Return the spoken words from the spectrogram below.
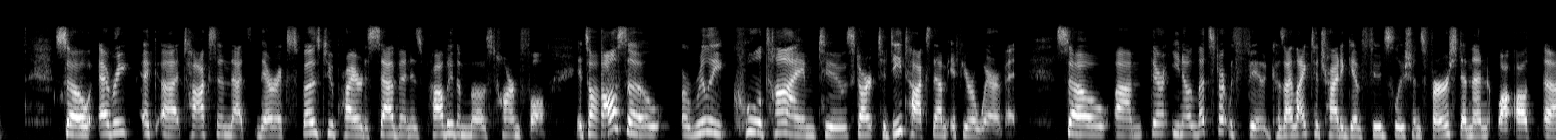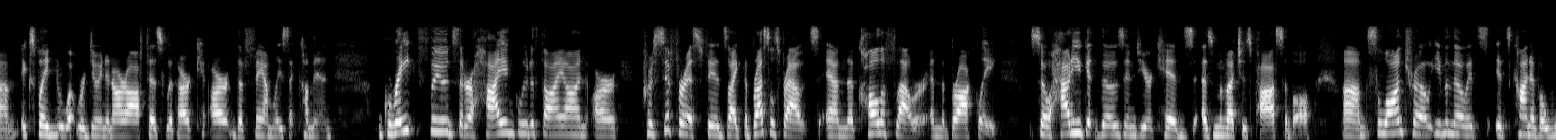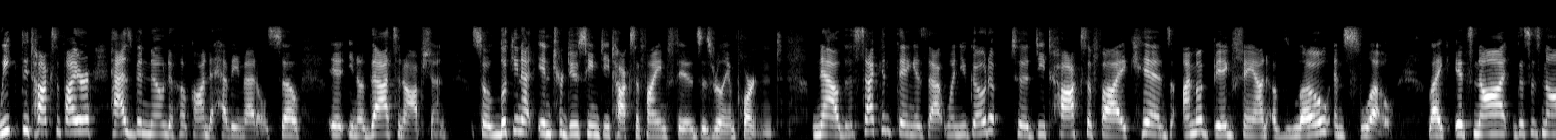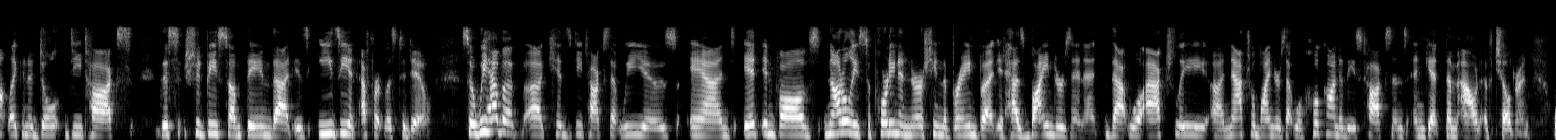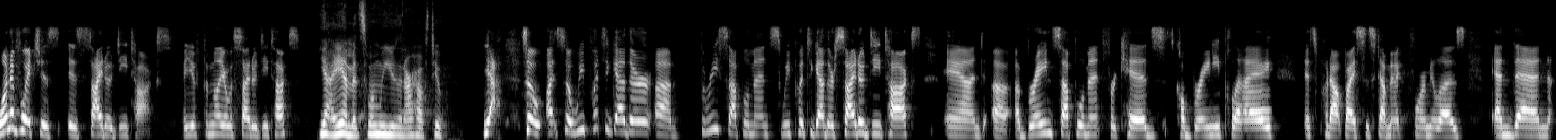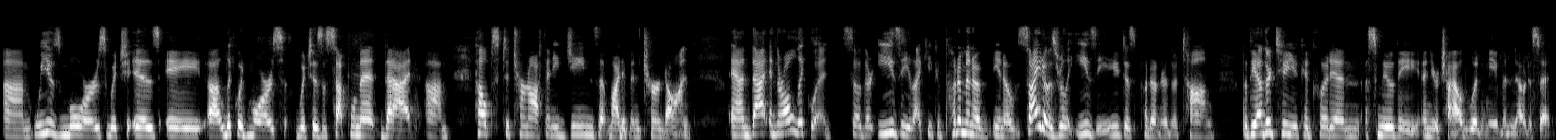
So every uh, toxin that they're exposed to prior to seven is probably the most harmful. It's also a really cool time to start to detox them if you're aware of it. So um, there, you know, let's start with food because I like to try to give food solutions first, and then I'll, I'll um, explain what we're doing in our office with our our the families that come in. Great foods that are high in glutathione are cruciferous foods like the Brussels sprouts and the cauliflower and the broccoli. So how do you get those into your kids as much as possible? Um, cilantro, even though it's it's kind of a weak detoxifier, has been known to hook onto heavy metals. So it, you know, that's an option. So looking at introducing detoxifying foods is really important. Now, the second thing is that when you go to, to detoxify kids, I'm a big fan of low and slow. Like it's not, this is not like an adult detox. This should be something that is easy and effortless to do. So we have a, a, kids detox that we use, and it involves not only supporting and nourishing the brain, but it has binders in it that will actually uh, natural binders that will hook onto these toxins and get them out of children. One of which is is Cyto Detox. Are you familiar with Cyto Detox? Yeah, I am. It's one we use in our house too. Yeah. So uh, so we put together. Um, three supplements. We put together Cyto Detox and uh, a brain supplement for kids. It's called Brainy Play. It's put out by Systemic Formulas. And then um, we use Moors, which is a uh, liquid Moors, which is a supplement that um, helps to turn off any genes that might have been turned on. And that, and they're all liquid, so they're easy. Like you could put them in a, you know, Cyto is really easy. You just put under the tongue. But the other two, you could put in a smoothie, and your child wouldn't even notice it.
